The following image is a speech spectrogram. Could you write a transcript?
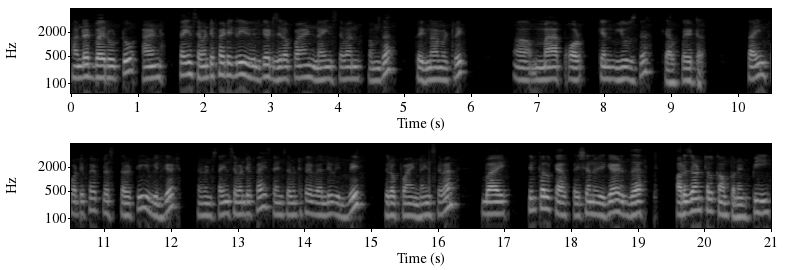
100 by root 2 and sine 75 degree we will get 0 0.97 from the trigonometric uh, map or can use the calculator. Sine 45 plus 30 we will get 7 sine 75 sine 75 value will be 0 0.97 by simple calculation we get the horizontal component P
